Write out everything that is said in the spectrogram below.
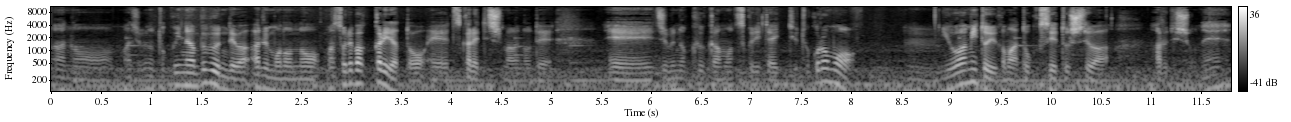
あのまあ、自分の得意な部分ではあるものの、まあ、そればっかりだと、え、疲れてしまうので、え、自分の空間も作りたいっていうところも、うん、弱みというか、まあ、特性としてはあるでしょうね。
